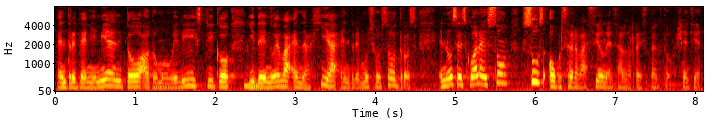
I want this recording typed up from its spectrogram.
entretenimiento, automovilístico y de mm. nueva energía, entre muchos otros. Entonces, ¿cuáles son sus observaciones al respecto, Shenqian?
